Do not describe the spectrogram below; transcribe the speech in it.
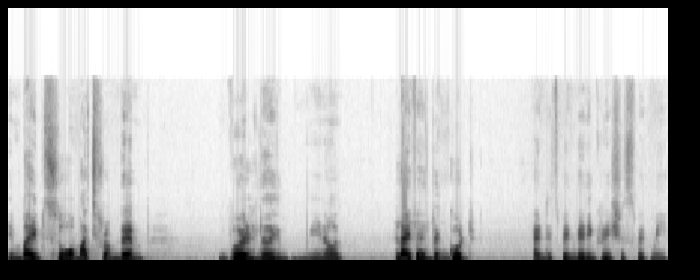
imbibe so much from them World, you know, life has been good and it's been very gracious with me.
